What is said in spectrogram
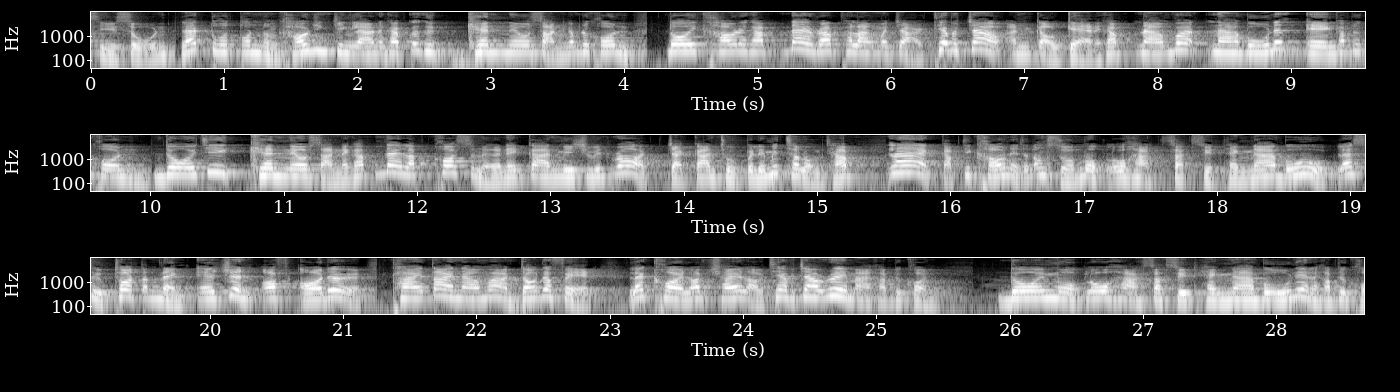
1940 และตัวตนของเขาจริง ๆ แล้วนะครับก็คือเคนเนลสันครับทุกคน โดยเขานะครับได้รับพลังมาจากเทพเจ้าอันเก่าแก่นะครับนามว่านาบูนั่นเองครับทุกคน โดยที่เคนเนลสันนะครับได้รับข้อเสนอในการมีชีวิตรอด จากการถูกพีระมิดถล่มทับแลกกับที่เขาเนี่ยจะต้องสวมหมวกโลหะศักดิ์สิทธิ์แห่งนาบู และสืบทอดตำแหน่ง Agent of Order ภายใต้นามว่าด็อกเตอร์เฟดและคอยรับใช้เหล่าเทพเจ้าเรื่อยมาครับทุกคน โดยหมวกโลหะศักดิ์สิทธิ์แห่งนาบูเนี่ยแหละครับทุกค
